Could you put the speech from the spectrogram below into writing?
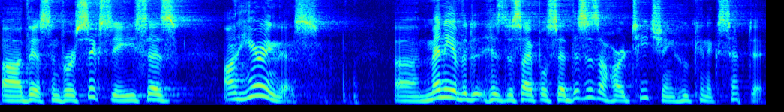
uh, this in verse 60. He says, On hearing this, uh, many of the, his disciples said, This is a hard teaching. Who can accept it?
